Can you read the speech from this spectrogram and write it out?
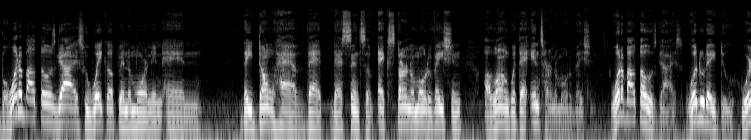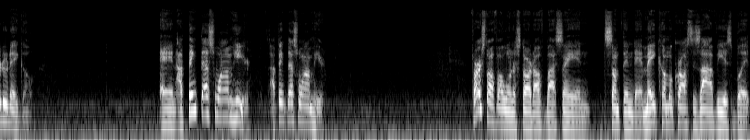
But what about those guys who wake up in the morning and they don't have that that sense of external motivation along with that internal motivation? What about those guys? What do they do? Where do they go? And I think that's why I'm here. I think that's why I'm here. First off, I want to start off by saying something that may come across as obvious, but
